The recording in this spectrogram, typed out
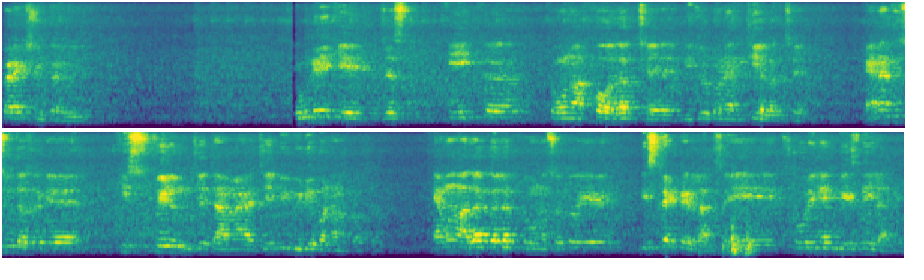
કરેક્શન કર્યું છે. એવું નહીં કે જસ્ટ એક ટોન આખો અલગ છે, બીજો ટોન એનાથી અલગ છે. એનાથી શું થશે કે કિસ ફિલ્મ જે તમે જે બી વીડિયો બનાવતો હતો એમાં અલગ અલગ ટોન હશે તો એ ડિસ્ટ્રેક્ટેડ લાગશે, એ સ્ટોરી લાઈન બેઝ નહીં લાગે.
